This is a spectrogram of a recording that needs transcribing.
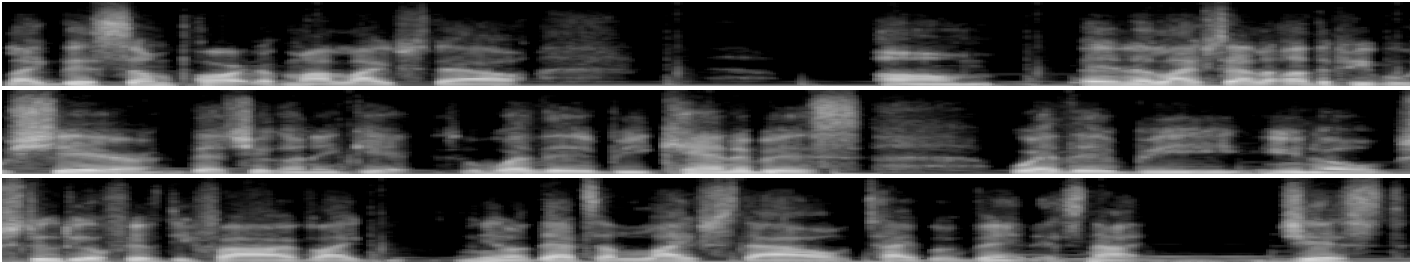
Like there's some part of my lifestyle um, and the lifestyle that other people share that you're going to get, whether it be cannabis, whether it be, you know, Studio 55, like, you know, that's a lifestyle type event. It's not just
